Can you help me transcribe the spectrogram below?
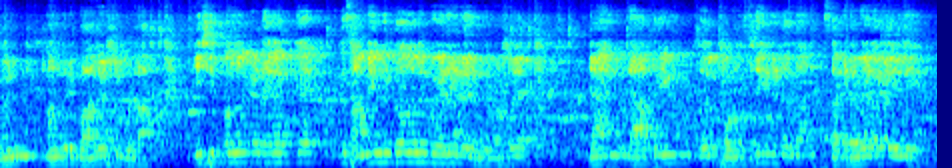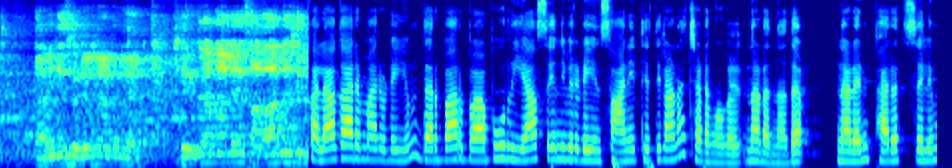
മുൻ മന്ത്രി ബാലകൃഷ്ണപിള്ള. ഈ ശില്പങ്ങൾക്കിടയിലൊക്കെ സമയം കിട്ടുമോ എന്നുള്ള പേടിയുണ്ടായിരുന്നു. പക്ഷേ ഞാൻ രാത്രിയും അതുപോലെ പുലർച്ചയും കിട്ടുന്ന ഇടവേളകളിൽ കവിഞ്ഞ് സുരേഷ് ഏട്ടന്റെ കലാകാരന്മാരുടെയും ദർബാർ ബാബു റിയാസ് എന്നിവരുടെയും സാന്നിധ്യത്തിലാണ് ചടങ്ങുകൾ നടന്നത്. നടൻ ഭരത് സലിം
